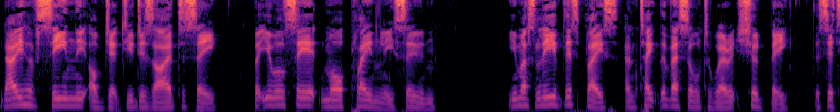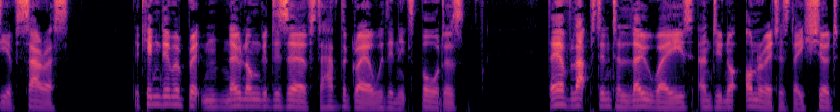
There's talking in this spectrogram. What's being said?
Now you have seen the object you desired to see, but you will see it more plainly soon. You must leave this place and take the vessel to where it should be, the city of Sarras. The kingdom of Britain no longer deserves to have the Grail within its borders. They have lapsed into low ways and do not honour it as they should,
